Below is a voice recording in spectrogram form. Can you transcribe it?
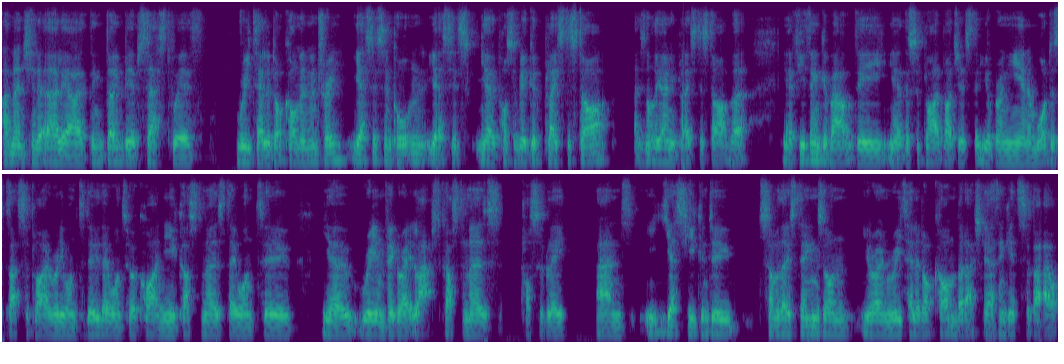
I mentioned it earlier. I think don't be obsessed with retailer.com inventory. Yes, it's important. Yes, it's you know possibly a good place to start. It's not the only place to start, but yeah, if you think about the you know the supply budgets that you're bringing in and what does that supplier really want to do? They want to acquire new customers. They want to you know reinvigorate lapsed customers possibly. And yes, you can do some of those things on your own retailer.com, but actually I think it's about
